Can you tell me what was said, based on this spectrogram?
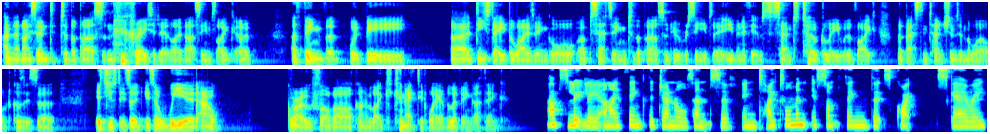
and then i sent it to the person who created it. Like that seems like a a thing that would be uh, destabilizing or upsetting to the person who receives it even if it was sent totally with like the best intentions in the world because it's a it's just it's a it's a weird outgrowth of our kind of like connected way of living i think Absolutely. And I think the general sense of entitlement is something that's quite scary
